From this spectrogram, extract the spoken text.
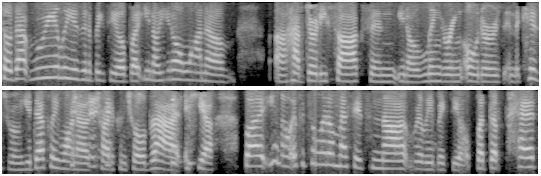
So that really isn't a big deal. But you know, you don't want to uh, have dirty socks and you know lingering odors in the kids room you definitely want to try to control that yeah but you know if it's a little messy it's not really a big deal but the pets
